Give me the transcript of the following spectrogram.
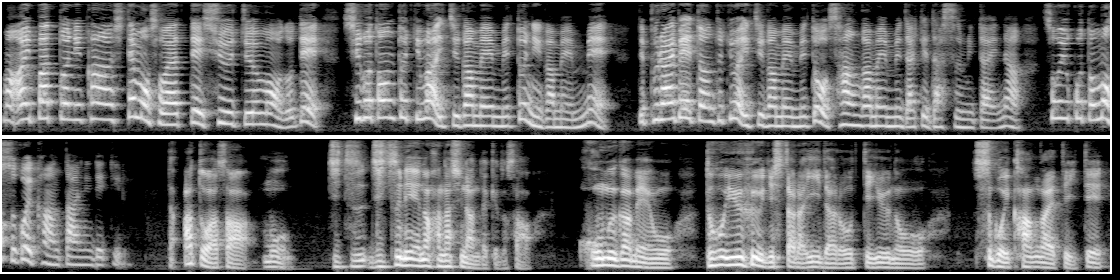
まあ、iPad に関してもそうやって集中モードで、仕事の時は1画面目と2画面目、で、プライベートの時は1画面目と3画面目だけ出すみたいな、そういうこともすごい簡単にできる。あとはさ、もう、実、実例の話なんだけどさ、ホーム画面をどういう風にしたらいいだろうっていうのをすごい考えていて、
